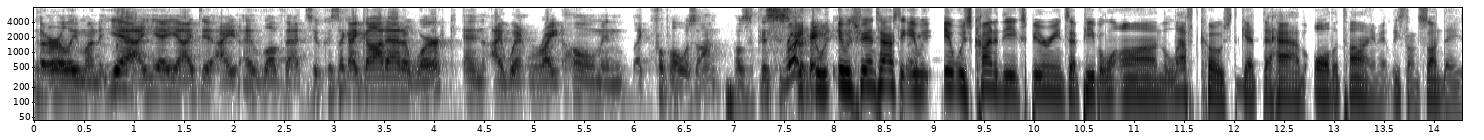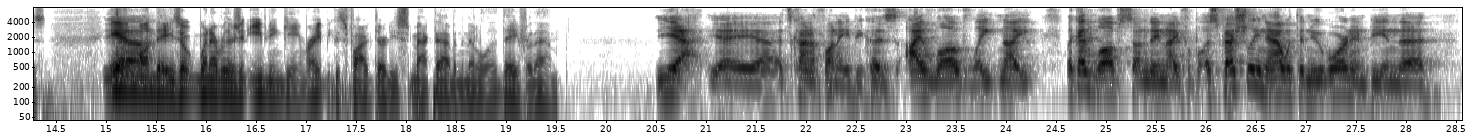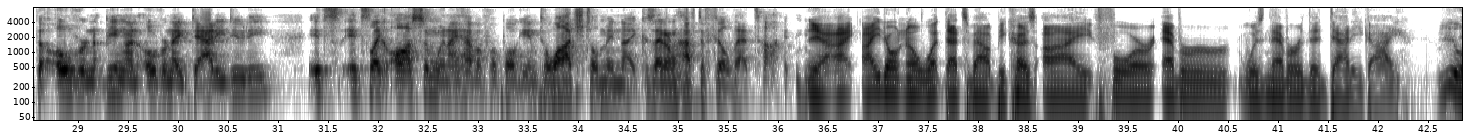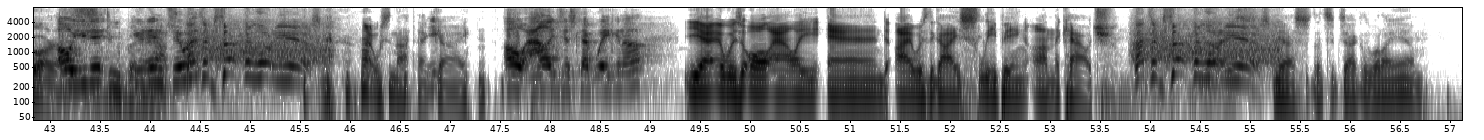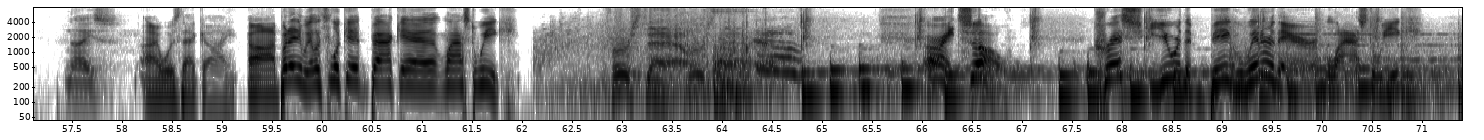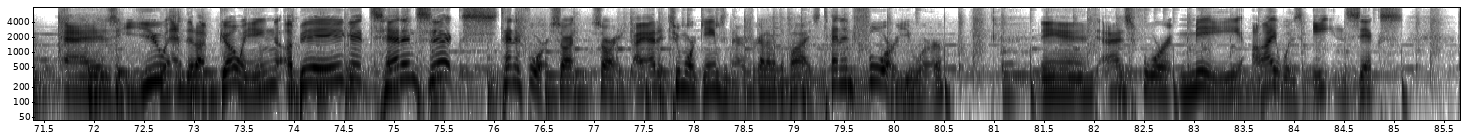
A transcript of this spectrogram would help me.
The early Monday. Yeah, yeah, yeah. I did. I, I love that too. Cause like I got out of work and I went right home and like football was on. I was like, this is Right. great. It was, it was fantastic. It, wa- it was kind of the experience that people on the left coast get to have all the time, at least on Sundays and Mondays or whenever there's an evening game, right? Because 5:30 is smack dab in the middle of the day for them. Yeah, yeah, yeah, yeah. It's kind of funny because I love late night. Like I love Sunday night football, especially now with the newborn and being the the over being on overnight daddy duty. It's it's like awesome when I have a football game to watch till midnight because I don't have to fill that time. Yeah, I, I don't know what that's about because I forever was never the daddy guy. You are a Oh, you didn't stupid you didn't ass. do it? That's exactly what he is. I was not that guy. Oh, Allie just kept waking up. Yeah, it was all Allie, and I was the guy sleeping on the couch. That's exactly what he is. Yes, that's exactly what I am. Nice. I was that guy. Uh, but anyway, let's look at back at last week. First down. First down. All right, so Chris, you were the big winner there last week, as you ended up going a big ten and six, 10 and four. Sorry, sorry, I added two more games in there. I forgot about the buys. Ten and four, you were. And as for me, I was eight and six.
